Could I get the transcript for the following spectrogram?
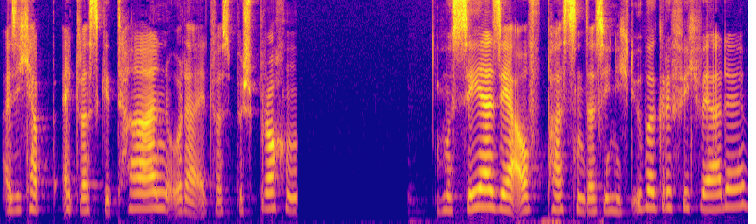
also ich habe etwas getan oder etwas besprochen, ich muss sehr, sehr aufpassen, dass ich nicht übergriffig werde,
